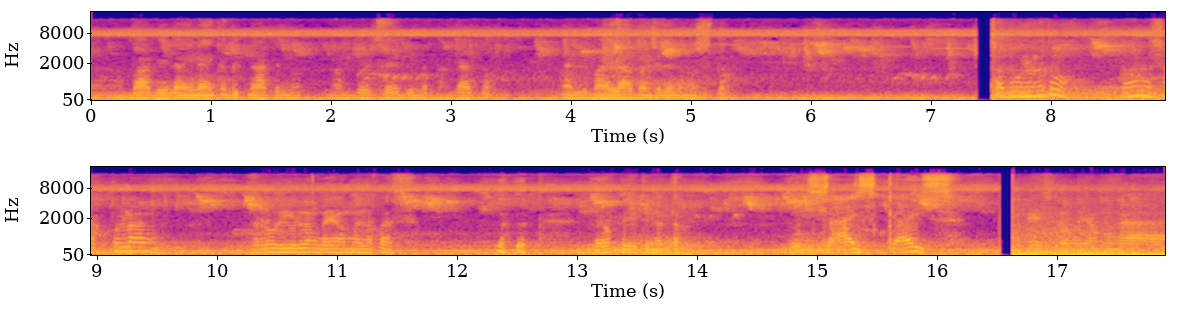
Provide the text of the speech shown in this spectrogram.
Ah, bagay lang yung naikabit natin, no? Number 7 na taga to. Yan, lumalaban sila ng gusto. Sa dulo na to. Ah, sakto lang. Arroyo lang kaya malakas. Pero pwede na to. Good size, guys. Guys, so kaya kung uh,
